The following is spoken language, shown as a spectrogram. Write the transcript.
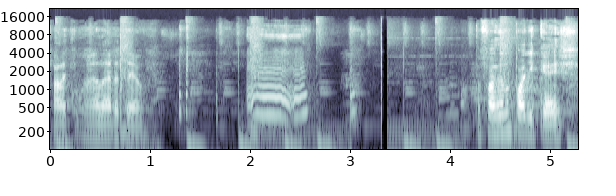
Fala aqui com a galera, Theo. Tô fazendo podcast.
